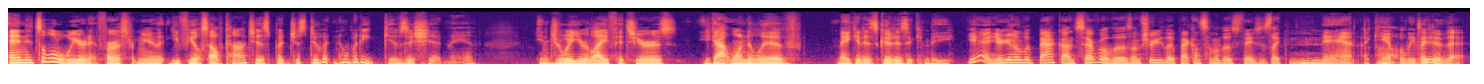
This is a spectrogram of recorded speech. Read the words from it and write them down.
And it's a little weird at first when you you feel self conscious, but just do it. Nobody gives a shit, man. Enjoy your life. It's yours. You got one to live. Make it as good as it can be. Yeah, and you're going to look back on several of those. I'm sure you look back on some of those phases like, man, I can't Oh, believe I did that.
